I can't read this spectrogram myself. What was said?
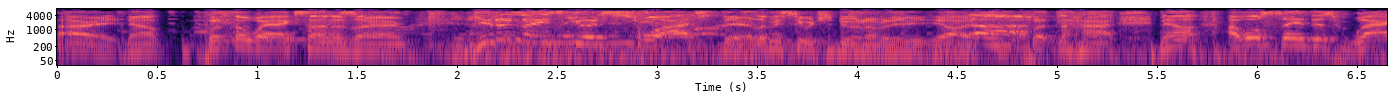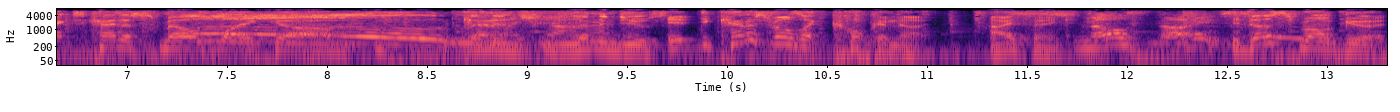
All right, now put the wax on his arm. Get a nice good swatch there. Let me see what you're doing over there. Yeah, just putting the hot. Now, I will say this wax kind of smells like um, lemon, lemon juice. it, it kind of smells like coconut. I think Smells nice. it does smell good.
